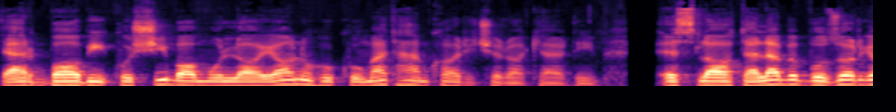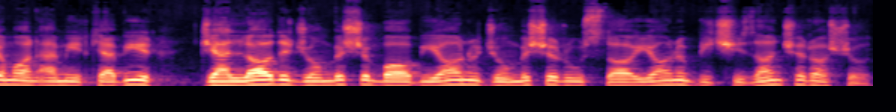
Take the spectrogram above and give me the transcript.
در بابی کشی با ملایان و حکومت همکاری چرا کردیم؟ اصلاح طلب بزرگمان امیر کبیر جلاد جنبش بابیان و جنبش روستاییان و بیچیزان چرا شد؟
